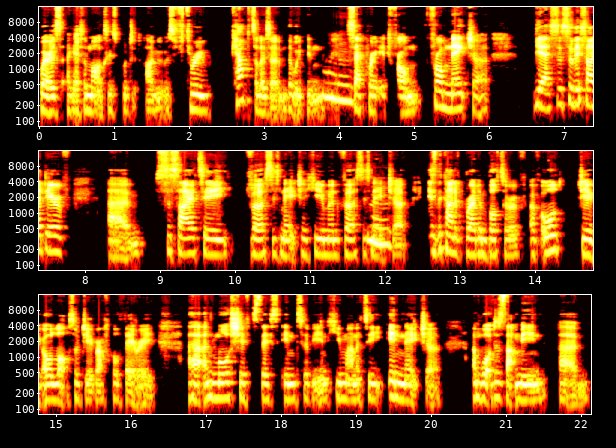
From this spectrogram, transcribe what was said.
whereas I guess a Marxist would argue it was through capitalism that we've been mm. separated from from nature. Yeah, so, so this idea of um, society versus nature, human versus mm. nature, is the kind of bread and butter of, of all ge- or lots of geographical theory, uh, and Moore shifts this into being humanity in nature. And what does that mean? Um,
